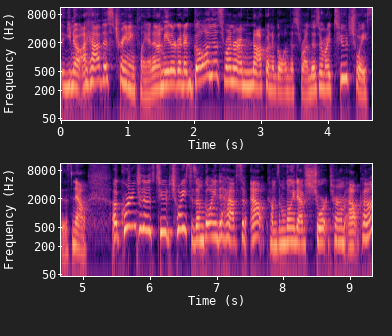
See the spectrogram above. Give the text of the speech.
you know, I have this training plan and I'm either going to go on this run or I'm not going to go on this run. Those are my two choices. Now, according to those two choices, I'm going to have some outcomes. I'm going to have short term outcomes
